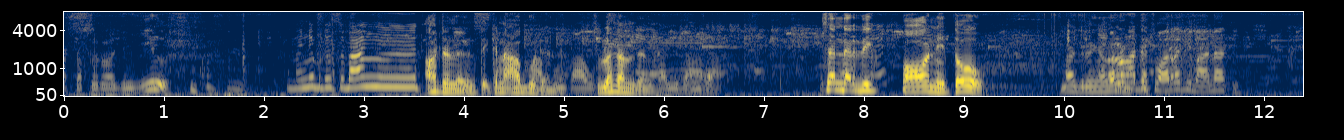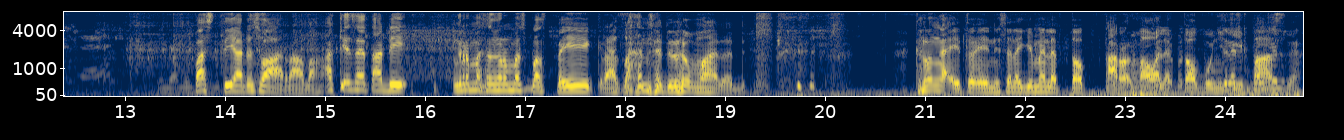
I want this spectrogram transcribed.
Astagfirullahaladzim Jil. Ke mana berdosa banget. Ada lah nanti kena abu dah. lah. Sebelah sana dah. Sandar di pohon itu. Majrenya Kalau lo ada suara gimana ki? Pasti ada suara bang. Aki saya tadi ngeremas-ngeremas plastik rasanya di rumah tadi. Kalau nggak itu ini saya lagi main laptop, taruh bawah laptop bunyi kipas kepala,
